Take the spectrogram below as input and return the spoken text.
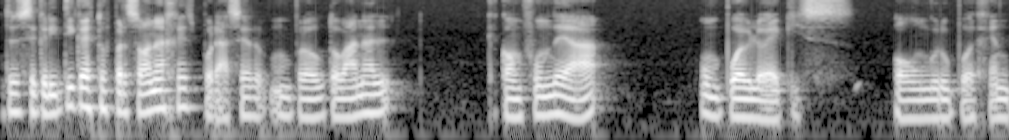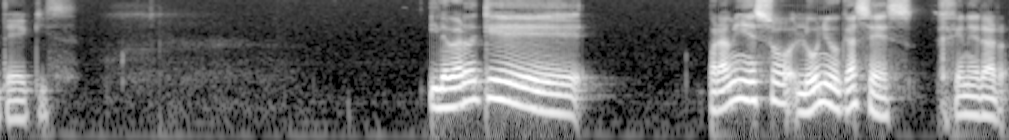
Entonces se critica a estos personajes por hacer un producto banal que confunde a un pueblo X o un grupo de gente X. Y la verdad que para mí eso lo único que hace es generar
